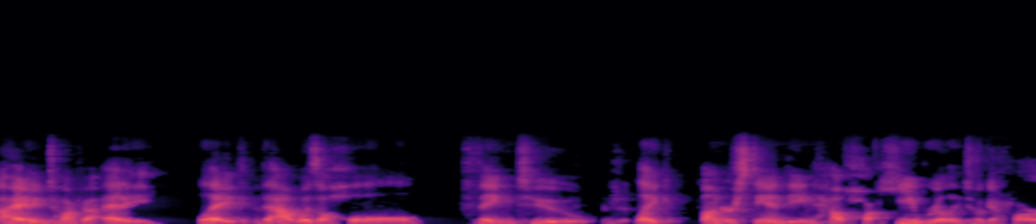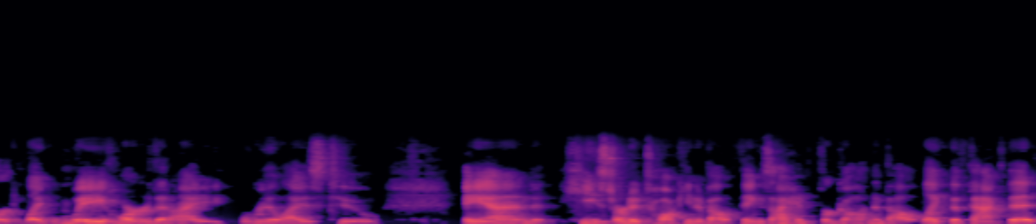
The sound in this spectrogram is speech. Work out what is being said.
I haven't even talked about Eddie. Like that was a whole thing too. Like understanding how hard he really took it hard, like way Mhm. harder than I realized too. And he started talking about things I had forgotten about, like the fact that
